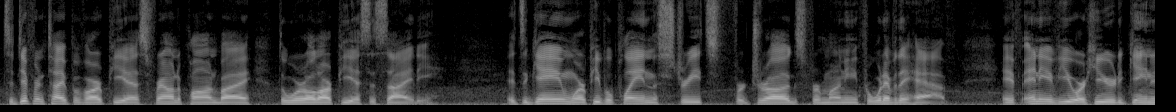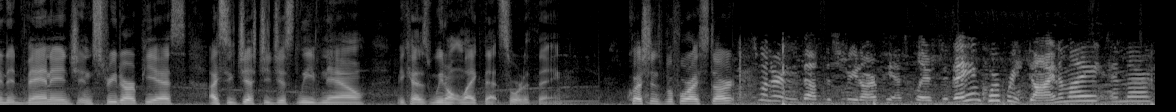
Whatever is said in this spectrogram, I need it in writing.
It's a different type of RPS frowned upon by the World RPS Society. It's a game where people play in the streets for drugs, for money, for whatever they have. If any of you are here to gain an advantage in street RPS, I suggest you just leave now because we don't like that sort of thing. Questions before I start? I was wondering about the street RPS players. Do they incorporate dynamite in there?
